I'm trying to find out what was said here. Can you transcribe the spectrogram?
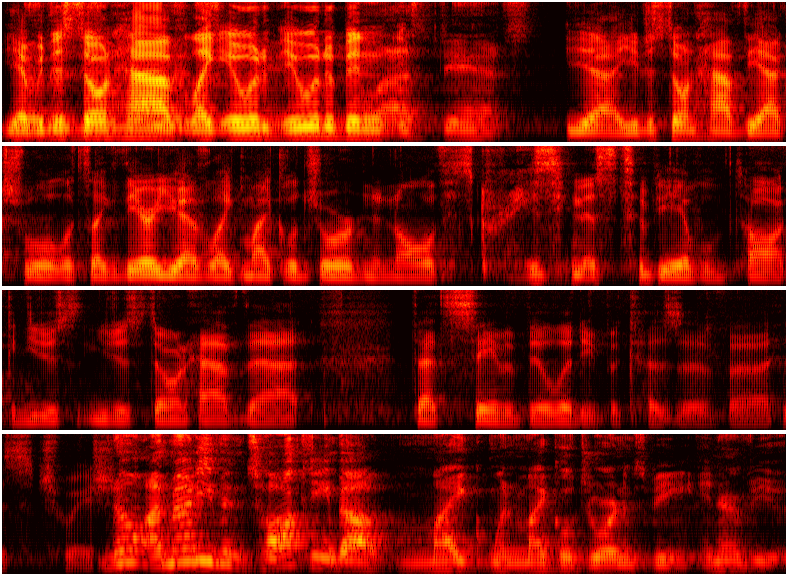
Yeah, You know, we just don't have like it would it would have The been Last Dance. yeah, you just don't have the actual it's like there you have like Michael Jordan and all of his craziness to be able to talk and you just you just don't have that that same ability because of uh, his situation. No, I'm not even talking about Mike when Michael Jordan's being interviewed.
